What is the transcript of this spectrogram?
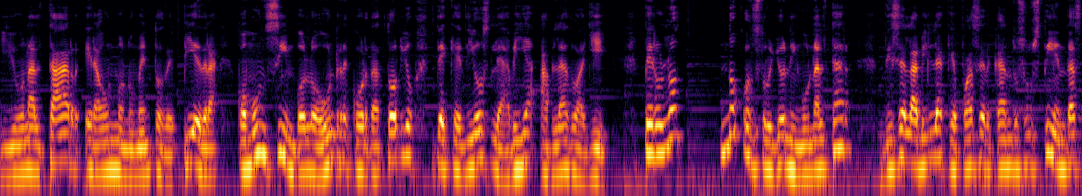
Y un altar era un monumento de piedra, como un símbolo o un recordatorio de que Dios le había hablado allí. Pero Lot no construyó ningún altar. Dice la Biblia que fue acercando sus tiendas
